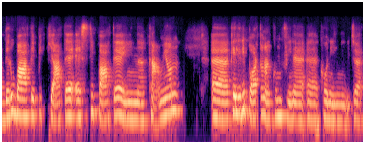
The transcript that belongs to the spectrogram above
derubate, picchiate e stipate in camion che li riportano al confine con il Niger.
